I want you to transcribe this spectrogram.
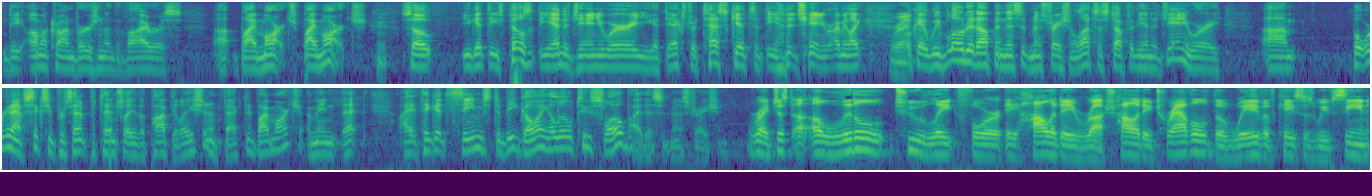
the Omicron version of the virus uh, by March. By March. Hmm. So you get these pills at the end of January, you get the extra test kits at the end of January. I mean, like, right. okay, we've loaded up in this administration lots of stuff for the end of January. Um, but we're going to have 60% potentially of the population infected by March. I mean, that I think it seems to be going a little too slow by this administration. Right, just a, a, little too late for a holiday rush. Holiday travel, the wave of cases we've seen,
